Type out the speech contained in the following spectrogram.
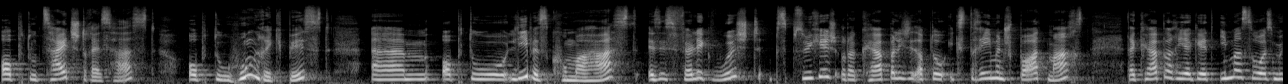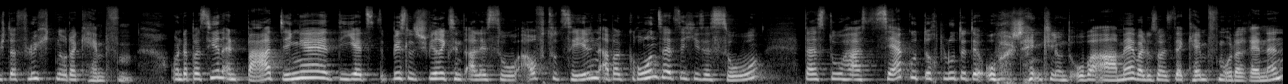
ob du Zeitstress hast, ob du hungrig bist, ähm, ob du Liebeskummer hast, es ist völlig wurscht, psychisch oder körperlich, ob du extremen Sport machst. Der Körper reagiert immer so, als möchte er flüchten oder kämpfen. Und da passieren ein paar Dinge, die jetzt ein bisschen schwierig sind, alles so aufzuzählen, aber grundsätzlich ist es so, dass du hast sehr gut durchblutete Oberschenkel und Oberarme, weil du sollst ja kämpfen oder rennen.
